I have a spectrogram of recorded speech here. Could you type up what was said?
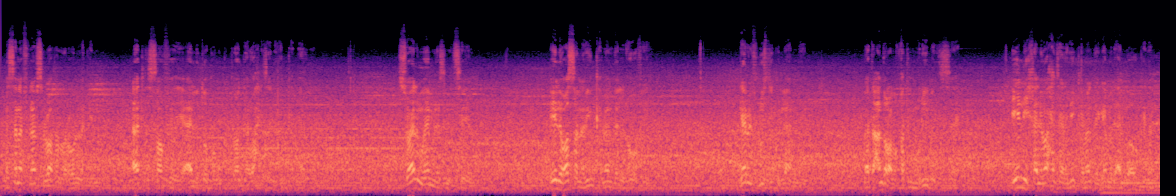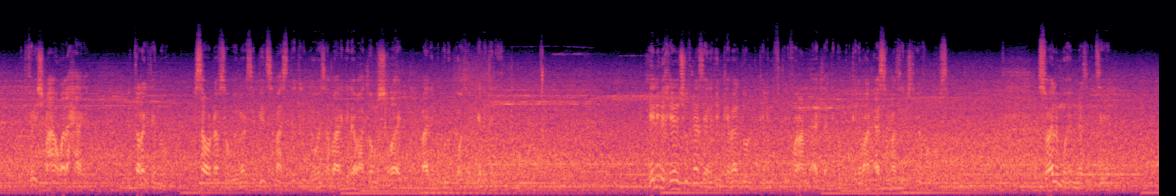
بس أنا في نفس الوقت أقدر أقول لك إن قتل الصافي هي أقل تهمه ممكن توجه واحد زي نديم كمال السؤال المهم لازم يتسأل. إيه اللي وصل نديم كمال ده اللي هو فيه؟ جاب الفلوس دي كلها منين؟ بقت عنده العلاقات المريبة دي إزاي؟ إيه اللي يخلي واحد زي نديم كمال ده جامد قلبه قوي كده؟ ما يتفقش معاه ولا حاجة. لدرجة إنه بيصور نفسه وبيمارس الجنس مع ستات اللي اتجوزها بعد كده يبعت لهم الشرايط بعد ما يكونوا اتجوزوا رجاله تانيين إيه اللي بيخلينا نشوف ناس زي نديم كمال دول بيتكلموا في التليفون عن القتل لكنهم بيتكلموا عن اسهم عايزين يشتريها في البورصة. السؤال المهم لازم يتسال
